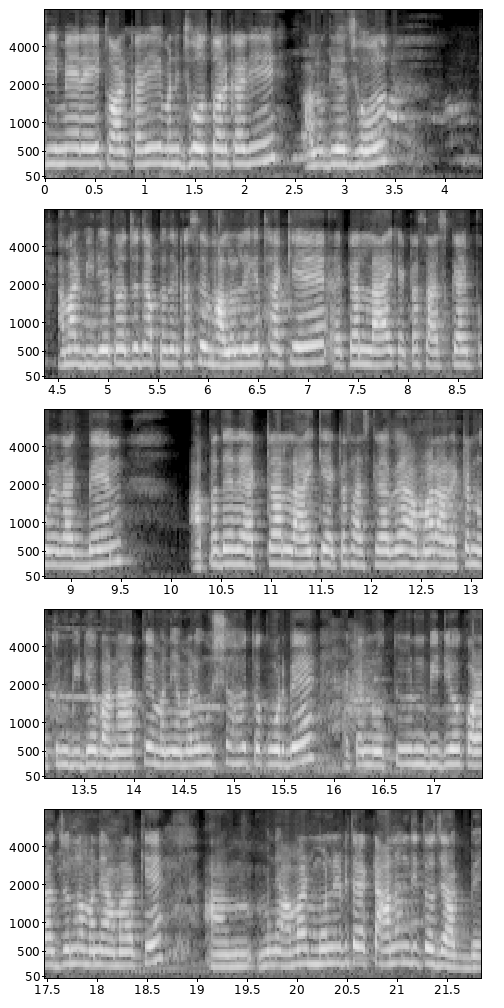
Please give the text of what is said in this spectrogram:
ডিমের এই তরকারি মানে ঝোল তরকারি, আলু দিয়ে ঝোল। আমার ভিডিওটা যদি আপনাদের কাছে ভালো লেগে থাকে, একটা লাইক একটা সাবস্ক্রাইব করে রাখবেন। আপনাদের একটা লাইকে একটা সাবস্ক্রাইবে আমার আর একটা নতুন ভিডিও বানাতে মানে আমার উৎসাহিত করবে। একটা নতুন ভিডিও করার জন্য মানে আমাকে মানে আমার মনের ভিতরে একটা আনন্দিত জাগবে।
